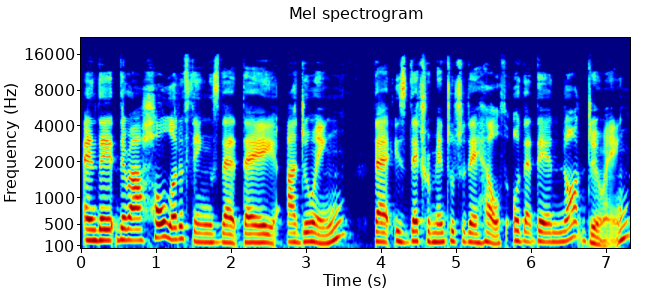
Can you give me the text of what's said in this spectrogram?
and there there are a whole lot of things that they are doing that is detrimental to their health, or that they're not doing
